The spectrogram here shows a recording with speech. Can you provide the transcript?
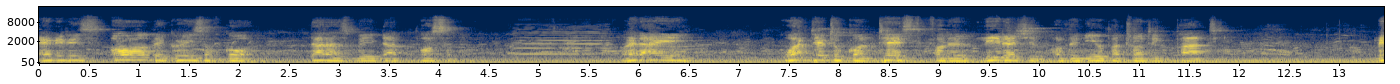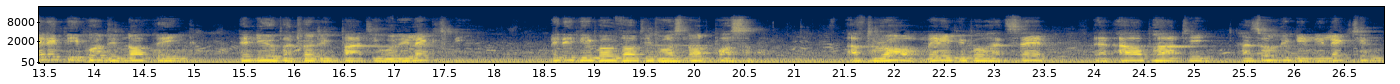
And it is all the grace of God that has made that possible. When I wanted to contest for the leadership of the New Patriotic Party, many people did not think the New Patriotic Party would elect me. Many people thought it was not possible. After all, many people had said that our party has only been electing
